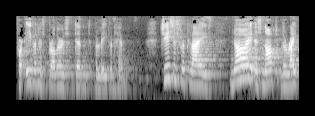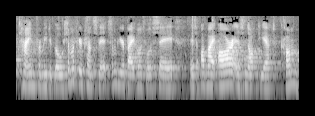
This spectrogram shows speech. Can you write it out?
For even his brothers didn't believe in him. Jesus replied, now is not the right time for me to go. Some of your translate, some of your Bibles will say, "Is uh, my hour is not yet come."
